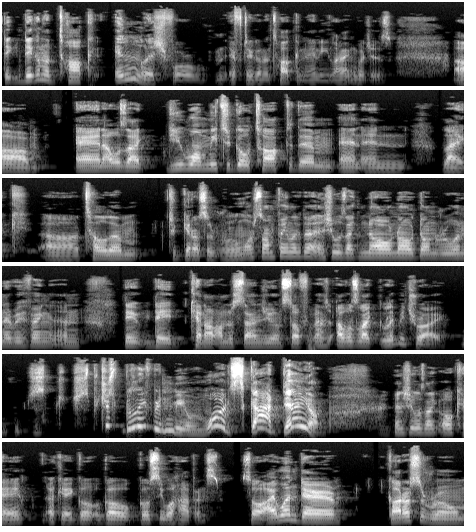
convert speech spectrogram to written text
They they're gonna talk English for if they're gonna talk in any languages. Um, and I was like, do you want me to go talk to them and and like uh tell them to get us a room or something like that and she was like no no don't ruin everything and they they cannot understand you and stuff. And i was like let me try. Just just just believe in me once god damn and she was like okay okay go go go see what happens. So i went there got us a room.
